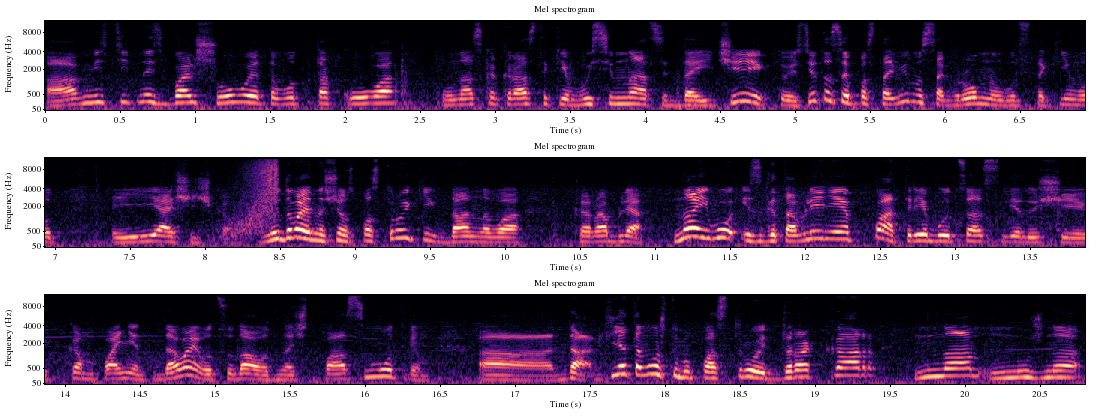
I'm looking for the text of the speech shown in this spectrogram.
а вместительность большого это вот такого у нас как раз-таки 18 до ячеек. То есть это сопоставимо с огромным вот с таким вот ящичком. Ну, давай начнем с постройки данного корабля. На его изготовление потребуются следующие компоненты. Давай вот сюда вот, значит, посмотрим. А, да, для того, чтобы построить дракар, нам нужно,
